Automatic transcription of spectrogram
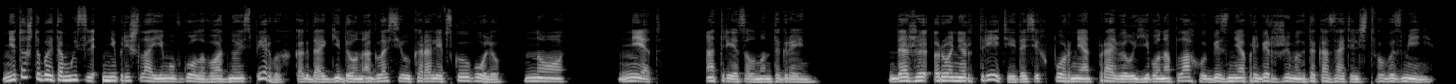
Не то чтобы эта мысль не пришла ему в голову одной из первых, когда Гидеон огласил королевскую волю, но... «Нет», — отрезал Монтегрейн. Даже Ронер Третий до сих пор не отправил его на плаху без неопровержимых доказательств в измене.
